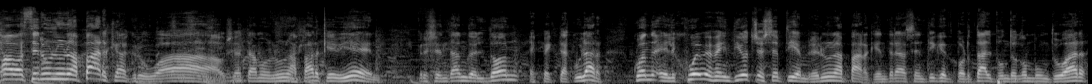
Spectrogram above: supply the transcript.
Ah, va a ser un Luna Park, Acru. Wow, ya estamos en Luna Park, qué bien. Presentando el Don, espectacular. Cuando, el jueves 28 de septiembre, Luna Park, entradas en ticketportal.com.ar.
